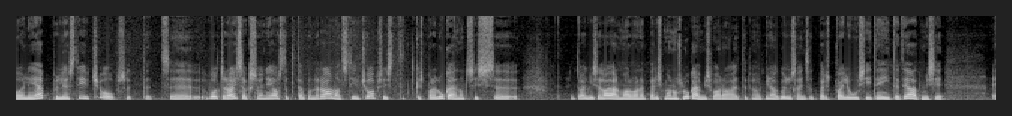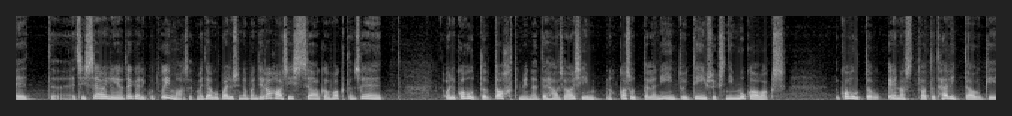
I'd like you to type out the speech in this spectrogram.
oli Apple ja Steve Jobs, et, et see Walter Isaacsoni aastatetagune raamat Steve Jobsist, et kes pole lugenud, siis äh, talvisel ajal ma arvan, et päris mõnus lugemisvara, et, et vähemalt mina küll sain sealt päris palju uusi ideid ja teadmisi, et, et siis see oli ju tegelikult võimas, et ma ei tea, kui palju sinna pandi raha sisse, aga fakt on see, et oli kohutav tahtmine teha see asi noh, kasutajale nii intuitiivseks, nii mugavaks, kohutav ennast vaata et hävitavgi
